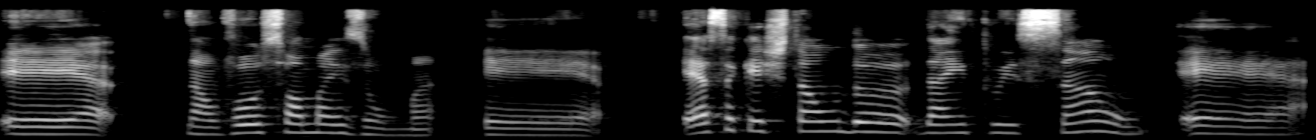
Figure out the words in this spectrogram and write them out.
É, não, vou só mais uma. É, essa questão do, da intuição, é,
